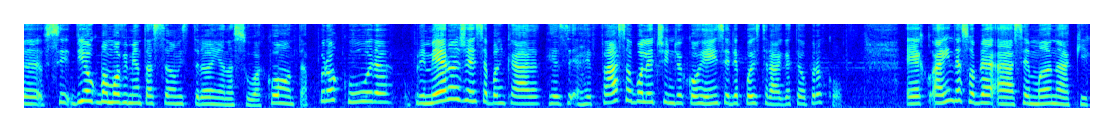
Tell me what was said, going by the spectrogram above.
é, se viu alguma movimentação estranha na sua conta, procura o primeiro agência bancária, faça o boletim de ocorrência e depois traga até o PROCON. É, ainda sobre a, a semana aqui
